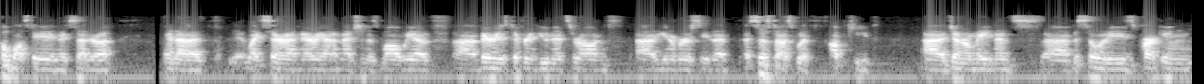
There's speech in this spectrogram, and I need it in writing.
football stadium, et cetera. And like Sarah and Ariana mentioned as well, we have various different units around the university that assist us with upkeep uh, general maintenance, uh, facilities, parking,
